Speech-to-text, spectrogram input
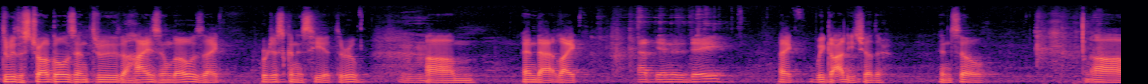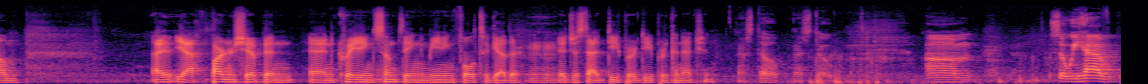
through the struggles and through the highs and lows, like we're just gonna see it through. Um, and that like at the end of the day, like we got each other, and so. Um, I, yeah, partnership and, and creating something meaningful together. It's just that deeper, deeper connection. That's dope. That's dope. Um, so we have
